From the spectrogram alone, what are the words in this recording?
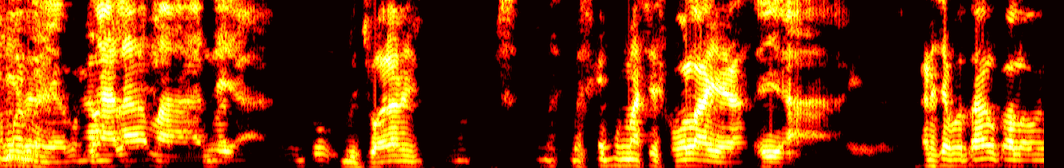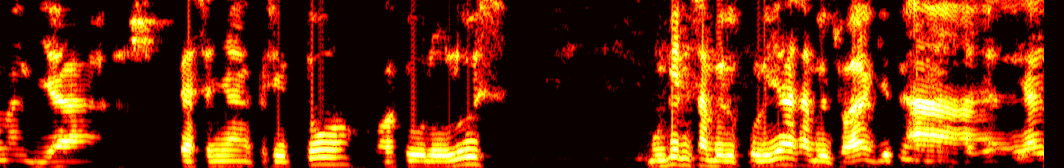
Pengalaman gitu. ya, pengalaman ya Untuk berjualan meskipun masih sekolah ya. iya Kan siapa tahu kalau memang dia passionnya ke situ waktu lulus mungkin sambil kuliah sambil jualan gitu. nah ya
